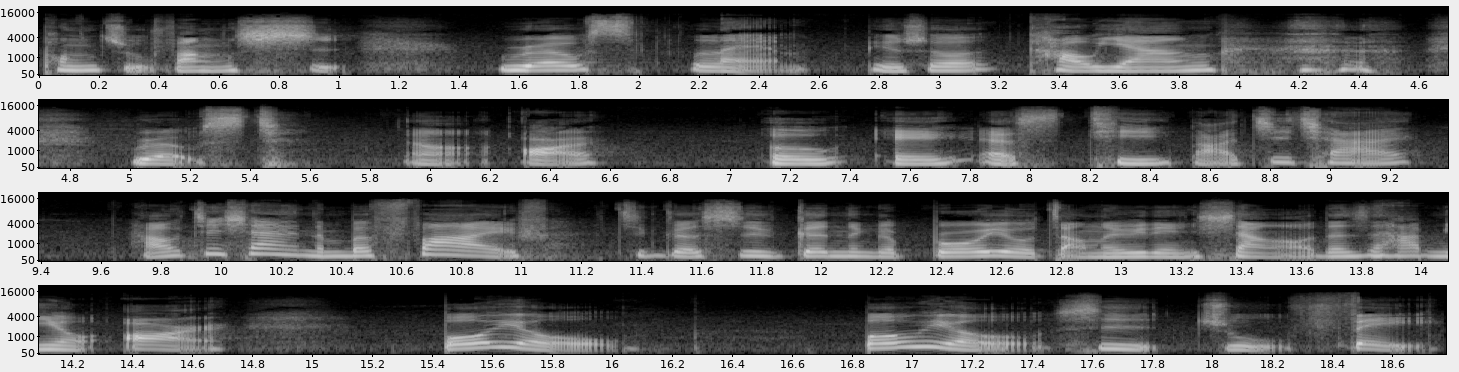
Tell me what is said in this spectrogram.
烹煮方式。Roast lamb，比如说烤羊，roast 啊，R O A S T，把它记起来。好，接下来 Number Five，这个是跟那个 Boil 长得有点像哦，但是它没有 R。Boil，boil 是煮沸，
